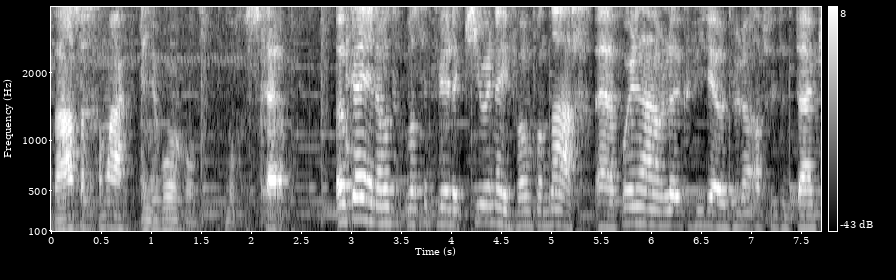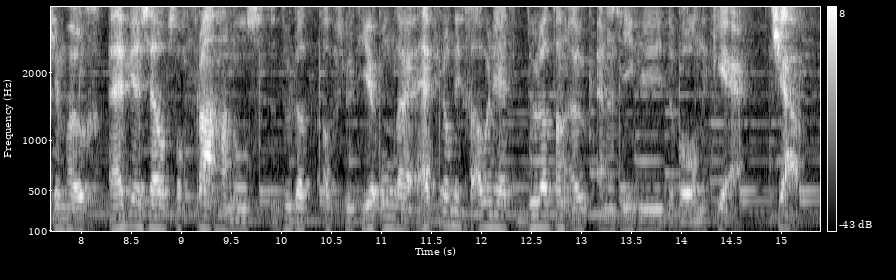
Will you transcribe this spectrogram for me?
wazig gemaakt en je voorgrond nog scherp. Oké, en dan was dit weer de Q&A van vandaag. Uh, vond je nou een leuke video? Doe dan absoluut een duimpje omhoog. Heb je zelfs nog vragen aan ons? Doe dat absoluut hieronder. Heb je nog niet geabonneerd? Doe dat dan ook. En dan zie ik jullie de volgende keer. Ciao!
